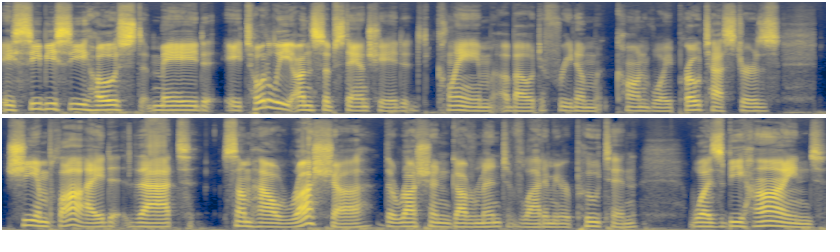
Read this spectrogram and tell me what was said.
a CBC host made a totally unsubstantiated claim about Freedom Convoy protesters. She implied that somehow Russia, the Russian government, Vladimir Putin, was behind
